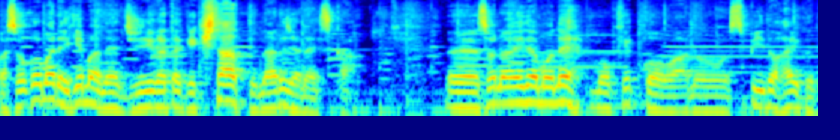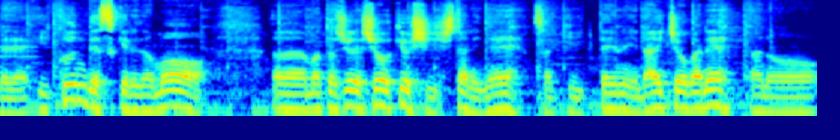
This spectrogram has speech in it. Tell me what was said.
あ、そこまで行けばね、G 型家来たってなるじゃないですか。えー、その間もね、もう結構あのスピードハイクで行くんですけれども、まあ、途中で小休止したりね、さっき言ったように、ライチョウがね、あの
